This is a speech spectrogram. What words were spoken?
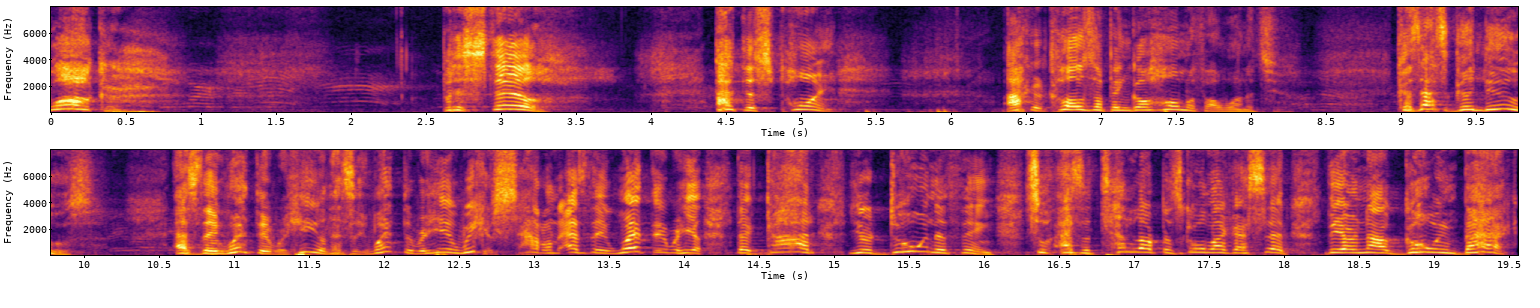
walker. But it's still, at this point, I could close up and go home if I wanted to. Because that's good news. As they went, they were healed. As they went, they were healed. We could shout on as they went, they were healed. That God, you're doing the thing. So as the 10 lepers go, like I said, they are now going back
